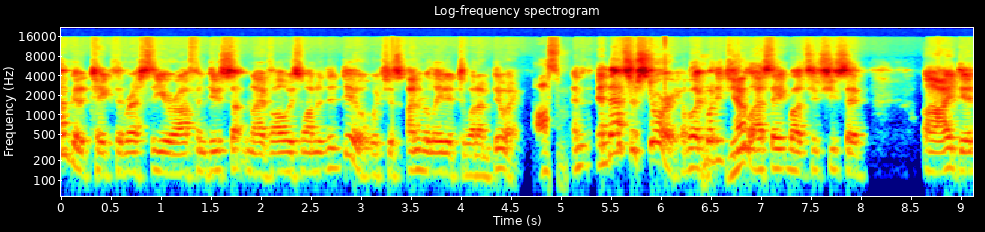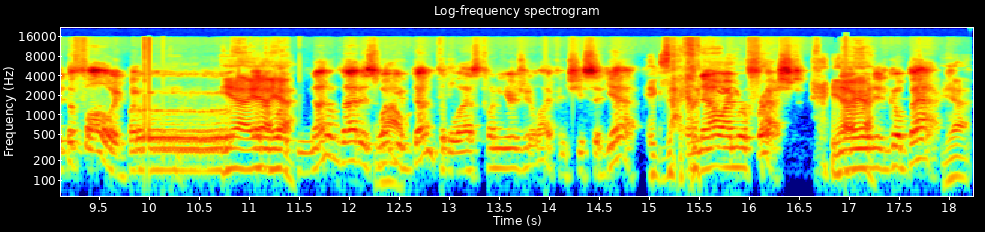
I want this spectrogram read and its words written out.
I'm going to take the rest of the year off and do something I've always wanted to do, which is unrelated to what I'm doing. Awesome. And and that's her story. I'm like, what did you yep. do last eight months? And she said, I did the following. Yeah, yeah, yeah. Like, None of that is what wow. you've done for the last 20 years of your life. And she said, Yeah. Exactly. And now I'm refreshed. Yeah. Now I'm ready to go back. Yeah.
